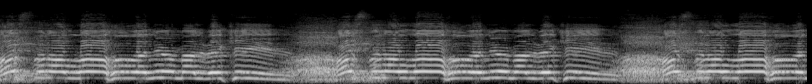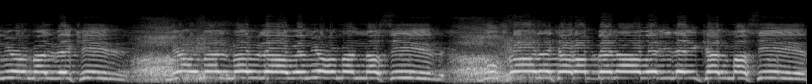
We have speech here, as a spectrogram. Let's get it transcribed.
Hasbunallahu ve ni'mel vekil. Hasbunallahu ve ni'mel vekil. Hasbunallahu ni'mel vekil. Ni'mel mevla ve ni'mel nasir. Gufraneke Rabbena ve ileykel masir.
